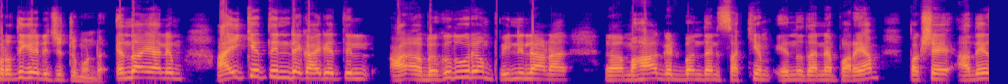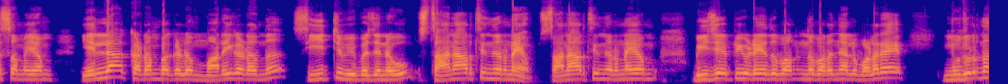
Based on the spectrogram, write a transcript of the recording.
പ്രതികരിച്ചിട്ടുമുണ്ട്. എന്തായാലും ഐക്യത്തിന്റെ കാര്യത്തിൽ ബഹുദൂരം പിന്നിലാണ് മഹാഗഡ്ബന്ധൻ സഖ്യം എന്ന് തന്നെ പറയാം. പക്ഷേ അതേസമയം എല്ലാ കടമ്പകളും മറികടന്ന് സീറ്റ് വിഭജനവും സ്ഥാനാർത്ഥി നിർണയം സ്ഥാനാർത്ഥി നിർണയം ബി ജെ പിയുടേത് എന്ന് പറഞ്ഞാൽ വളരെ മുതിർന്ന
